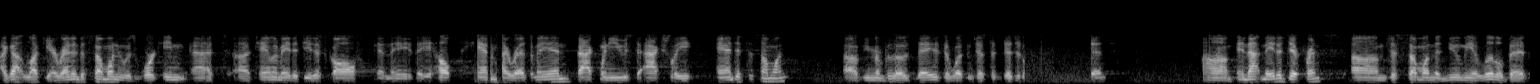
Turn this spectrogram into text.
I got lucky. I ran into someone who was working at uh, TaylorMade Adidas Golf, and they they helped hand my resume in back when you used to actually hand it to someone. Uh, if you remember those days, it wasn't just a digital print. Um, and that made a difference. Um, just someone that knew me a little bit,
